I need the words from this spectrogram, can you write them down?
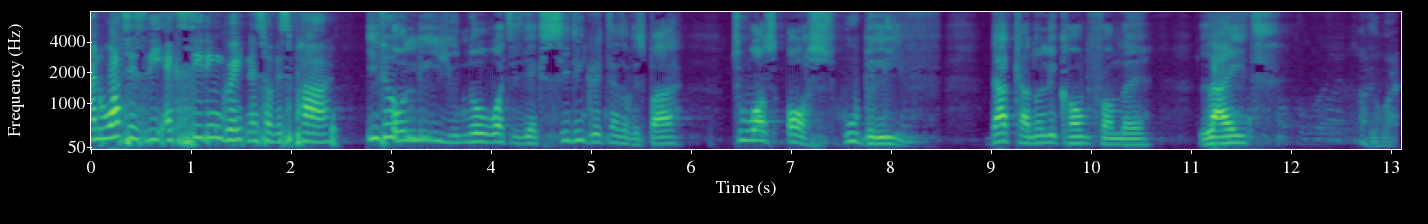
And what is the exceeding greatness of his power? If to, only you know what is the exceeding greatness of his power towards us who believe. That can only come from the light of the word.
